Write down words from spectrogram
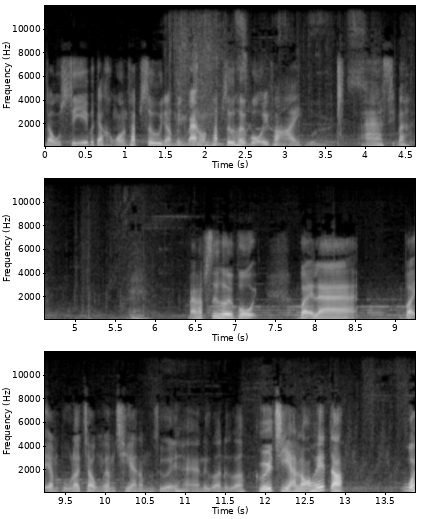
Đấu sĩ với cả không có con pháp sư nhở mình bán con pháp sư hơi vội phải. À xì ba. Ừ, bán pháp sư hơi vội. Vậy là vậy em tú là chồng em chè nằm dưới hả? Nữa nữa. Cưới chè lo hết à? Ui,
